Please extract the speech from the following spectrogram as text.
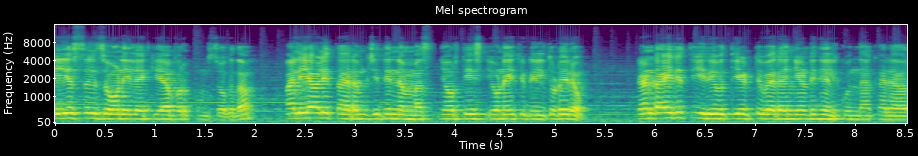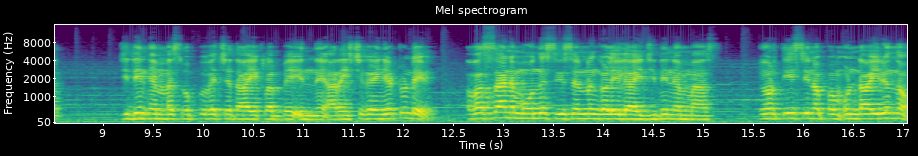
ഐ എസ് എൽ സോണിലേക്ക് അവർക്കും സ്വാഗതം. മലയാളി താരം Jithin M S North East യുണൈറ്റഡിൽ തുടരും. രണ്ടായിരത്തി ഇരുപത്തിയെട്ട് വരെ നീണ്ടു നിൽക്കുന്ന കരാർ. ജിതിൻ എം എസ് ഒപ്പുവെച്ചതായി ക്ലബ്ബ് ഇന്ന് അറിയിച്ചു കഴിഞ്ഞിട്ടുണ്ട്. അവസാന മൂന്ന് സീസണുകളിലായി ജിതിൻ എം എസ് നോർത്ത് ഈസ്റ്റിനൊപ്പം ഉണ്ടായിരുന്നു.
